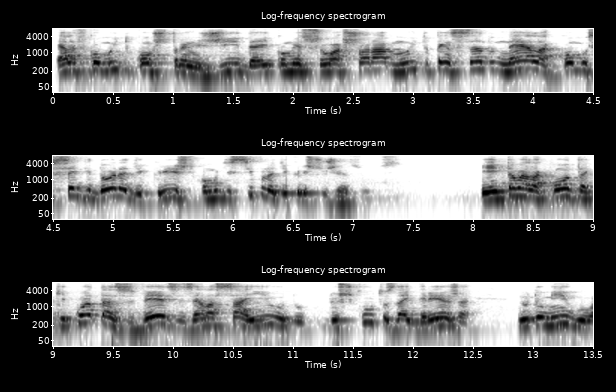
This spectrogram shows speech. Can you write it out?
ela ficou muito constrangida e começou a chorar muito, pensando nela como seguidora de Cristo, como discípula de Cristo Jesus. Então ela conta que quantas vezes ela saiu do, dos cultos da igreja no domingo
